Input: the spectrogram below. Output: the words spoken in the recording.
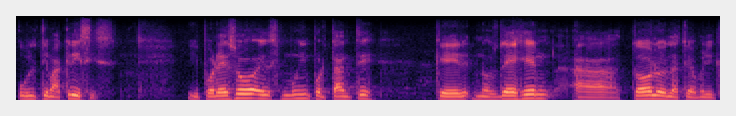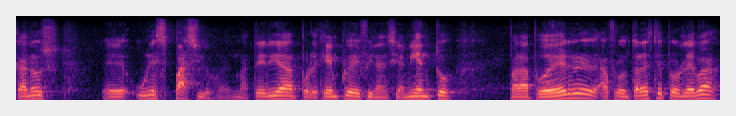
última crisis. Y por eso es muy importante que nos dejen a todos los latinoamericanos eh, un espacio en materia, por ejemplo, de financiamiento para poder afrontar este problema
